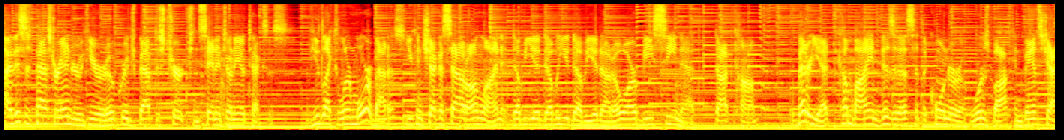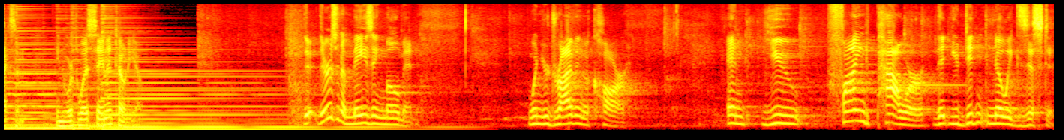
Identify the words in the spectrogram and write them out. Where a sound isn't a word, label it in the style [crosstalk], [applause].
Hi, this is Pastor Andrew here at Oak Ridge Baptist Church in San Antonio, Texas. If you'd like to learn more about us, you can check us out online at www.orbcnet.com. Or better yet, come by and visit us at the corner of Wurzbach and Vance Jackson in northwest San Antonio. There's an amazing moment when you're driving a car and you find power that you didn't know existed.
